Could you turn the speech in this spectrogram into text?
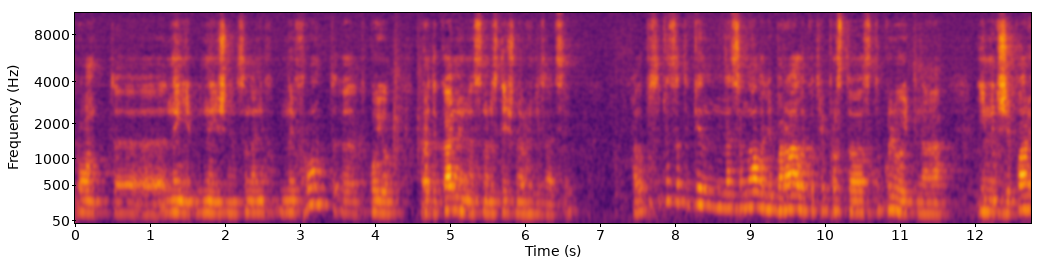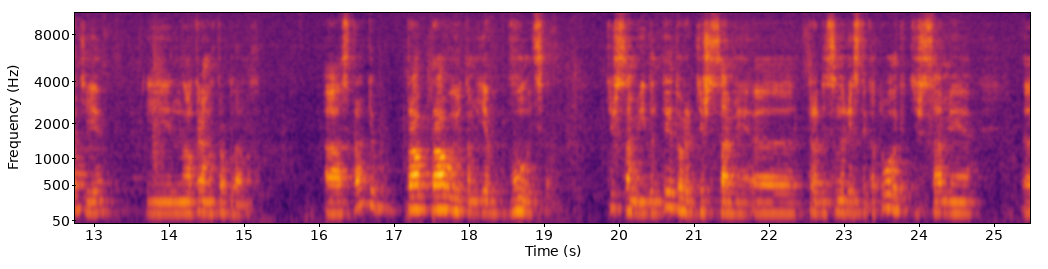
фронт, е, нині, нинішній Національний фронт е, такою радикальною націоналістичною організацією. Але по суті це такі націонали-ліберали, котрі просто спекулюють на іміджі партії і на окремих проблемах. А справді правою там є вулиця. Ті ж самі ідентитори, ті ж самі е, традиціоналісти-католики, ті ж самі е,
